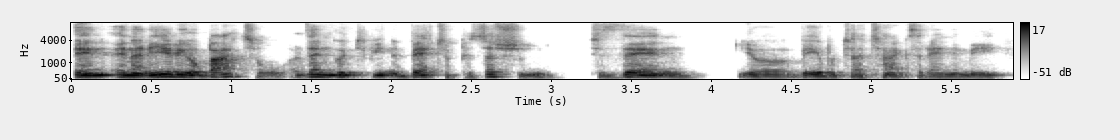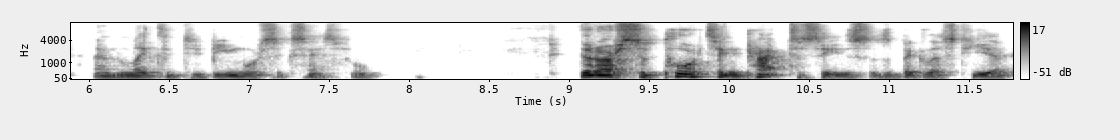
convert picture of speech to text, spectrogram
in, in an aerial battle are then going to be in a better position to then you know, be able to attack their enemy and likely to be more successful. There are supporting practices, there's a big list here,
